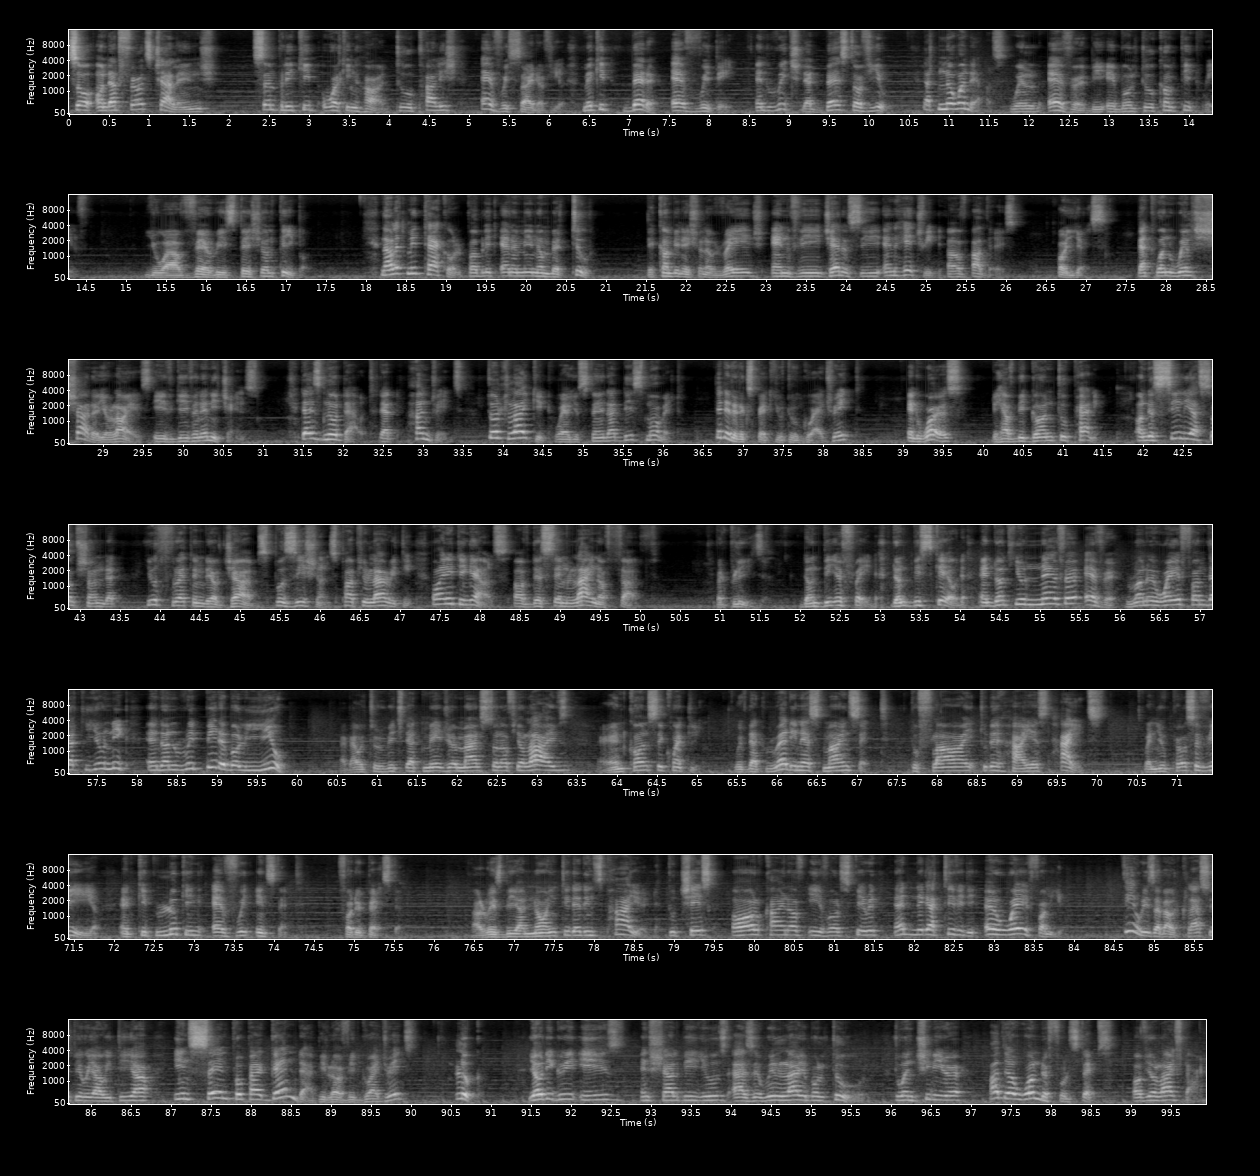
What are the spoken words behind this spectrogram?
So on that first challenge, simply keep working hard to polish every side of you. Make it better every day and reach that best of you that no one else will ever be able to compete with. You are very special people. Now let me tackle public enemy number two, the combination of rage, envy, jealousy, and hatred of others. Oh yes, that one will shatter your lives if given any chance. There is no doubt that hundreds don't like it where you stand at this moment. They didn't expect you to graduate. And worse, they have begun to panic on the silly assumption that you threaten their jobs, positions, popularity, or anything else of the same line of thought. But please, don't be afraid, don't be scared, and don't you never ever run away from that unique and unrepeatable you about to reach that major milestone of your lives, and consequently, with that readiness mindset, to fly to the highest heights when you persevere and keep looking every instant for the best. Always be anointed and inspired to chase all kind of evil spirit and negativity away from you. Theories about class superiority are insane propaganda, beloved graduates. Look, your degree is and shall be used as a reliable tool to engineer other wonderful steps of your lifetime.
